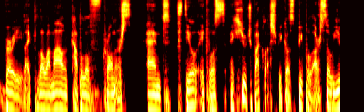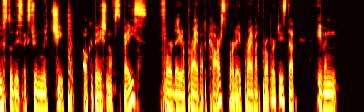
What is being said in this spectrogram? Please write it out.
very like low amount, couple of kroners. And still it was a huge backlash because people are so used to this extremely cheap occupation of space for their private cars, for their private properties that even,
